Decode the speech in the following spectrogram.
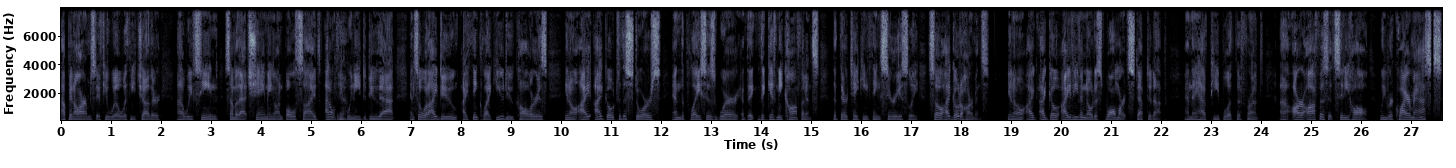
up in arms, if you will, with each other. Uh, we've seen some of that shaming on both sides. I don't think yeah. we need to do that. And so, what I do, I think, like you do, caller, is you know, I, I go to the stores and the places where they, they give me confidence that they're taking things seriously. So I go to Harmon's. You know, I, I go, I've even noticed Walmart stepped it up and they have people at the front. Uh, our office at City Hall, we require masks.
